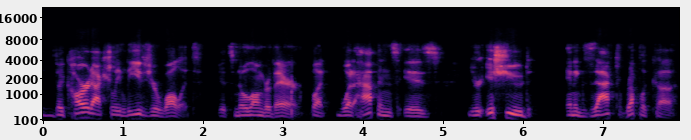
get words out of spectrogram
the card actually leaves your wallet. It's no longer there. But what happens is you're issued an exact replica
